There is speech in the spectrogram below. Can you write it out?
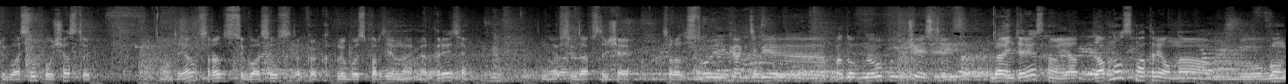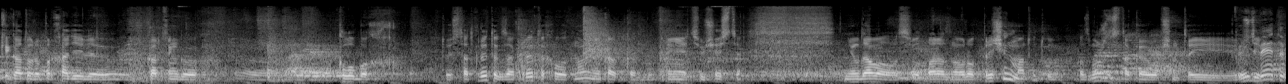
пригласил поучаствовать. Вот, я с радостью согласился, так как любое спортивное мероприятие я всегда встречаю с радостью. Ну и как тебе э, подобный опыт участия? Да, интересно. Я давно смотрел на гонки, которые проходили в картинговых э, клубах, то есть открытых, закрытых, вот, но никак как бы принять участие не удавалось вот, по разного рода причинам, а тут вот возможность такая, в общем-то, и То есть у тебя это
